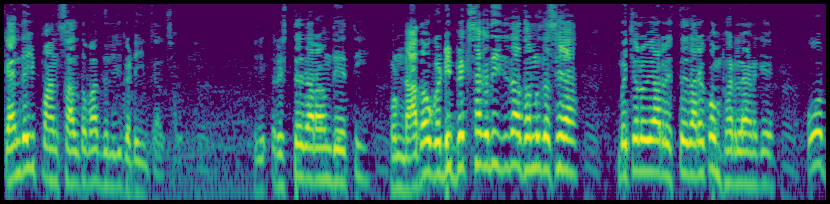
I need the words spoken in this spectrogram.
ਕਹਿੰਦੇ ਜੀ 5 ਸਾਲ ਤੋਂ ਬਾਅਦ ਦਿੱਲੀ 'ਚ ਗੱਡੀ ਨਹੀਂ ਚੱਲ ਸਕਦੀ। ਰਿਸ਼ਤੇਦਾਰਾਂ ਨੂੰ ਦੇਤੀ। ਹੁਣ ਨਾ ਤਾਂ ਉਹ ਗੱਡੀ ਵਿਕ ਸਕਦੀ ਜਿੱਦਾਂ ਤੁਹਾਨੂੰ ਦੱਸਿਆ ਵੀ ਚਲੋ ਯਾਰ ਰਿਸ਼ਤੇਦਾਰੇ ਘੁੰਮ ਫਿਰ ਲੈਣਗੇ। ਉਹ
